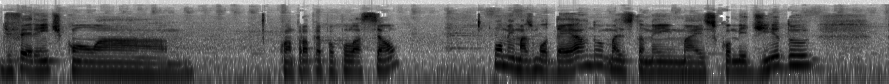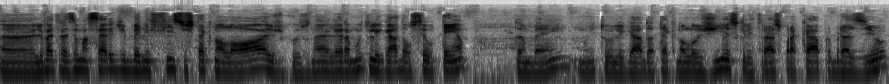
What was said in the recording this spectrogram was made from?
diferente com a, com a própria população. Um homem mais moderno, mas também mais comedido. Uh, ele vai trazer uma série de benefícios tecnológicos, né? Ele era muito ligado ao seu tempo também, muito ligado a tecnologias que ele traz para cá, para o Brasil.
